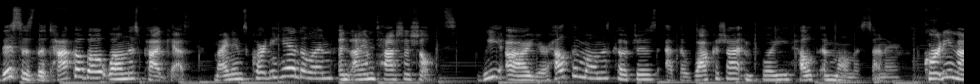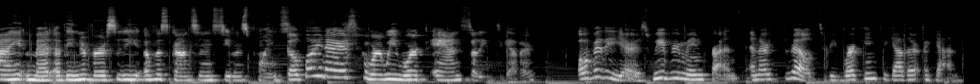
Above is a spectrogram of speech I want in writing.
This is the Talk About Wellness Podcast. My name's Courtney Handelin. And I am Tasha Schultz. We are your health and wellness coaches at the Waukesha Employee Health and Wellness Center. Courtney and I met at the University of Wisconsin Stevens Point, Go Pointers! where we worked and studied together. Over the years, we've remained friends and are thrilled to be working together again.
